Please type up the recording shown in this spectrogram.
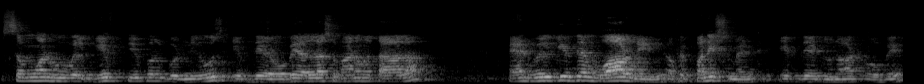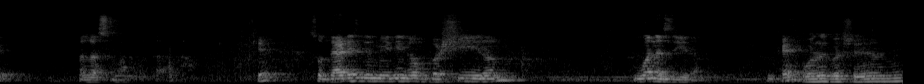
someone who will give people good news if they obey Allah subhanahu wa ta'ala and will give them warning of a punishment if they do not obey Allah subhanahu wa ta'ala. Okay? So that is the meaning of Bashiran wa Naziran. Okay? What does mean?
